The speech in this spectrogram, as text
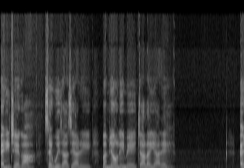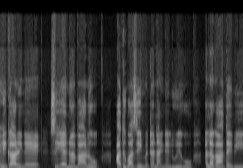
အဲ့ဒီထဲကစိတ်ဝင်စားစရာတွေမမျှော်လင့်ပဲကြားလိုက်ရတယ်အဲ့ဒီကားတွေနဲ့စင်ရဲနွမ်းပါတို့အတုပစီမတက်နိုင်တဲ့လူတွေကိုအလကားတည်ပြီး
